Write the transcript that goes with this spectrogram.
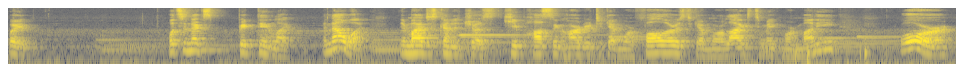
wait, what's the next big thing like? And now what? Am I just gonna just keep hustling harder to get more followers, to get more likes, to make more money? Or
